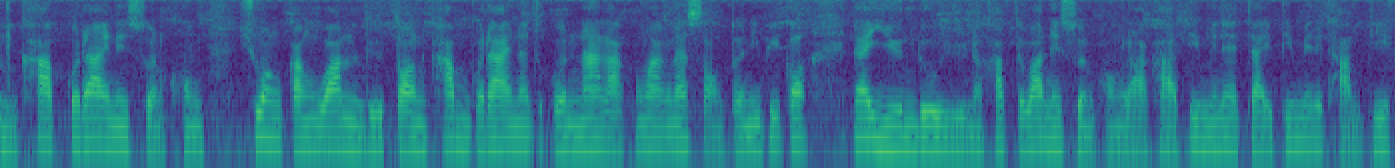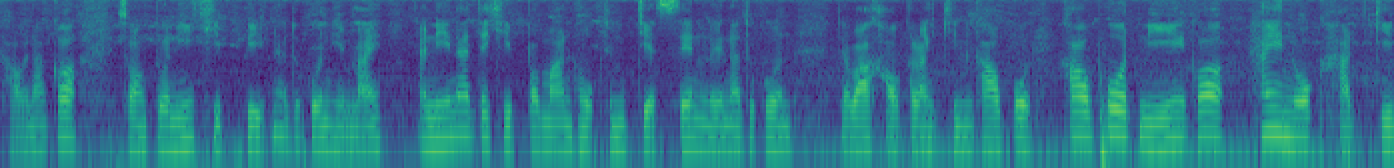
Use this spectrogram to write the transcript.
1คาบก็ได้ในส่วนของช่วงกลางวันหรือตอนค่ำก็ได้นะทุกคนน่ารักมากๆนะสองตัวนี้พี่ก็ได้ยืนดูอยู่นะครับแต่ว่าในส่วนของราคาพี่ไม่แน่ใจพี่ไม่ได้ถามพี่เขานะก็ 2 ตัวนี้ขีดปีกนะทุกคนเห็นไหม อันนี้น่าจะขีดประมาณ 6-7 เส้นเลยนะทุกคน แต่ว่าเขากำลังกินข้าวโพด ข้าวโพดนี้ก็ให้นกหัดกิน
